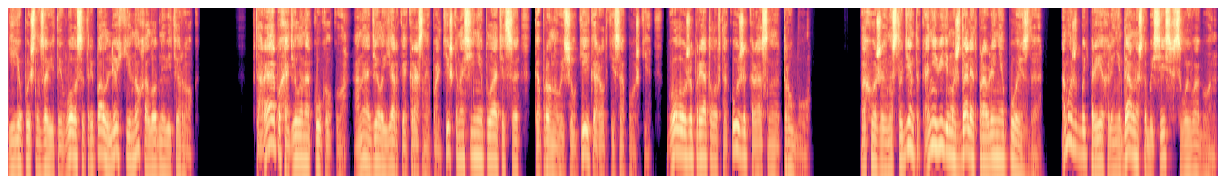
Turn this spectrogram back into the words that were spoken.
Ее пышно завитые волосы трепал легкий, но холодный ветерок. Вторая походила на куколку. Она одела яркое красное пальтишко на синее платьице, капроновые чулки и короткие сапожки. Голову уже прятала в такую же красную трубу. Похожие на студенток, они, видимо, ждали отправления поезда. А может быть, приехали недавно, чтобы сесть в свой вагон.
